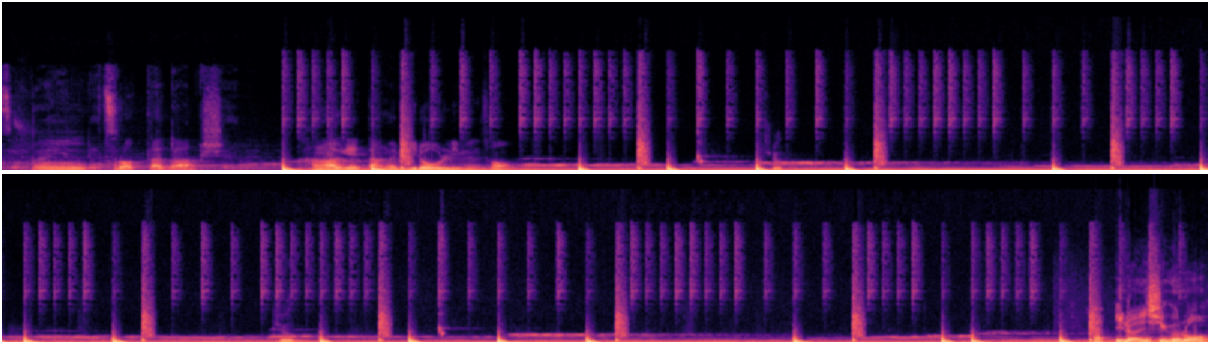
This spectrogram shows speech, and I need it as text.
쭉 풀었다가 강하게 땅을 밀어 올리면서 쭉 쭉. 자, 이런 식으로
